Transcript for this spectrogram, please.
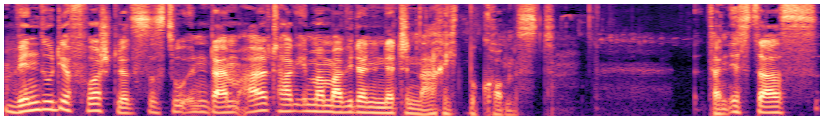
wenn du dir vorstellst, dass du in deinem Alltag immer mal wieder eine nette Nachricht bekommst, dann ist das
